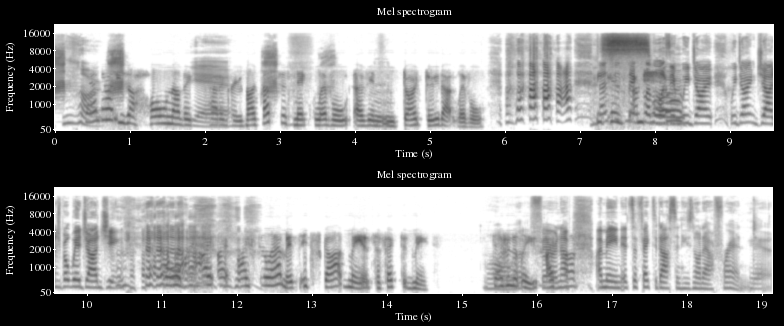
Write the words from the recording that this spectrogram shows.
No. Stand out is a whole nother Yeah. category. Like that's just next level, as in don't do that level. That's Because just next I'm level, as in we don't we don't judge, but we're judging. Well, I, I, I still am. It's it's scarred me. It's affected me. Well, Definitely. fair I enough. I mean, it's affected us, and he's not our friend. Yeah.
